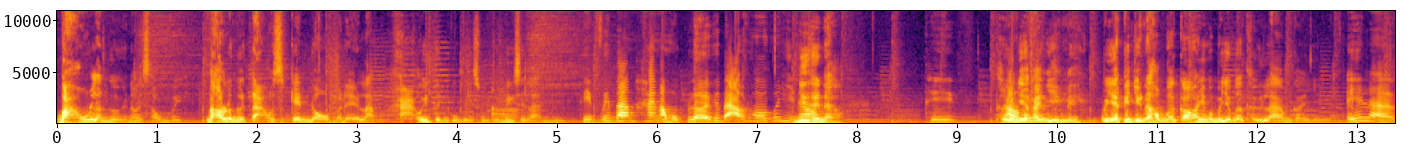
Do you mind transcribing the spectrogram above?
Bảo là người nói xấu Vi Bảo là người tạo scandal mà để làm hạ uy tín của Vi xuống Thì Ờ. Vi sẽ làm gì? Thì vi ba hai mặt một lời với bảo thôi có gì Như đâu. thế nào? Thì Thử Bảo biết. phản diện đi. Bây giờ cái chuyện đó không có có Nhưng mà bây giờ chúng ta thử làm coi như thế nào. Ý là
